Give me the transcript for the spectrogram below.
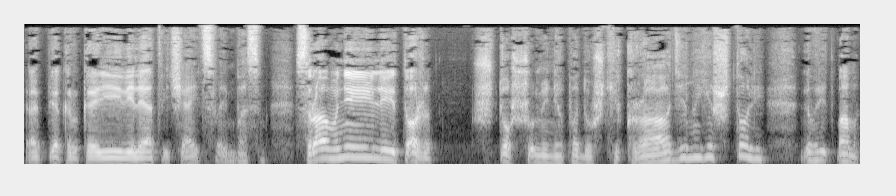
А пекарка Ивеля отвечает своим басом, «Сравнили тоже». «Что ж у меня подушки, краденые, что ли?» — говорит мама.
